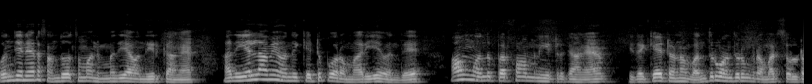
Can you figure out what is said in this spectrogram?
கொஞ்ச நேரம் சந்தோஷமாக நிம்மதியாக வந்து இருக்காங்க. அது எல்லாமே வந்து கெட்டு போகிற மாதிரியே வந்து அவங்க வந்து பெர்ஃபார்ம் பண்ணிகிட்டு இருக்காங்க. இதை கேட்டோன்னா வந்துரும் வந்துருங்கிற மாதிரி சொல்கிறாங்க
